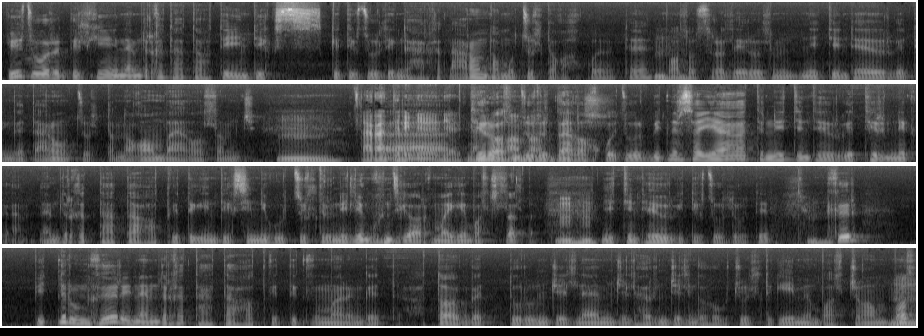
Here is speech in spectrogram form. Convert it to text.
би зүгээр дэлхийн амьдрахад таатай хотын индекс гэдэг зүйлийг ингээ харахад 10 том үзүүлэлт байгаа байхгүй юу те боловсрол эрүүл мэнд нийтийн тээвэр гэдэг ингээ 10 үзүүлэлт ногоон байгууламж дараа тэрийг ярьна тэр олон зүйлүүд байгаа байхгүй. Зүгээр бид нар сая яагаад тэр нийтийн тээвэр гэдэг тэр нэг амьдрахад таатай хот гэдэг индексийн нэг үзүүлэлт рүү нэлийн гүнзгий орох маягийн болчлаа л да. Нийтийн тээвэр гэдэг зүйл рүү те тэгэхээр бид нар үнэхээр энэ амьдрахад таатай хот гэдэг юмар ингээд хотоо ингээд 4 жил 8 жил 20 жил ингээ хөгжүүлдэг юм юм болж байгаа юм бол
